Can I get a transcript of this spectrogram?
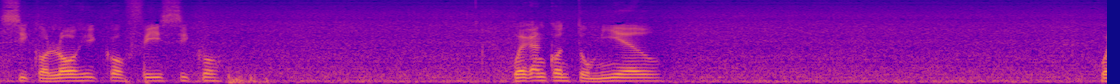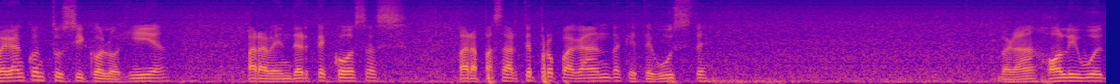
psicológico, físico, juegan con tu miedo, juegan con tu psicología para venderte cosas, para pasarte propaganda que te guste. ¿Verdad? Hollywood.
